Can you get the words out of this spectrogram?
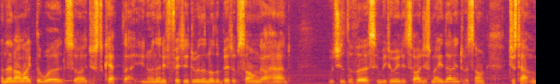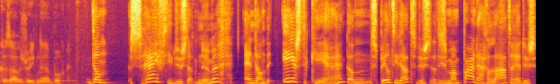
And then I liked the words, so I just kept that, you know. And then it fitted with another bit of song I had, which is the verse in between it. So I just made that into a song. It just happened because I was reading a book. Dan schrijft hij dus dat nummer. En dan de eerste keer, hè, dan speelt hij dat. Dus dat is maar een paar dagen later. Hè, dus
